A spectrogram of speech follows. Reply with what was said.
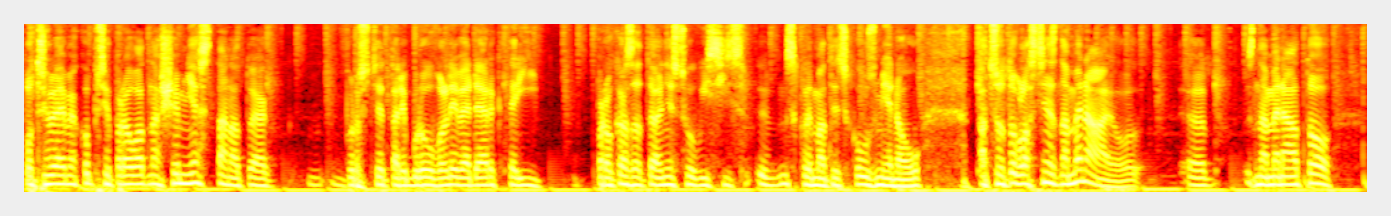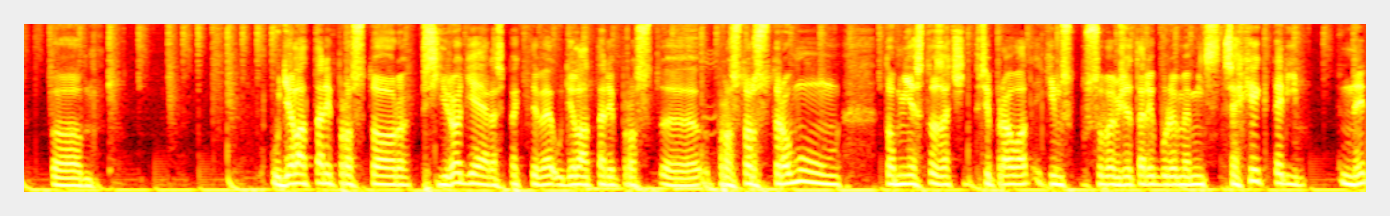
potřebujeme jako připravovat naše města na to, jak prostě tady budou vlny veder, který prokazatelně souvisí s, s klimatickou změnou. A co to vlastně znamená? Jo? E, znamená to e, udělat tady prostor přírodě, respektive udělat tady prostor, e, prostor stromům, to město začít připravovat i tím způsobem, že tady budeme mít střechy, který ne,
